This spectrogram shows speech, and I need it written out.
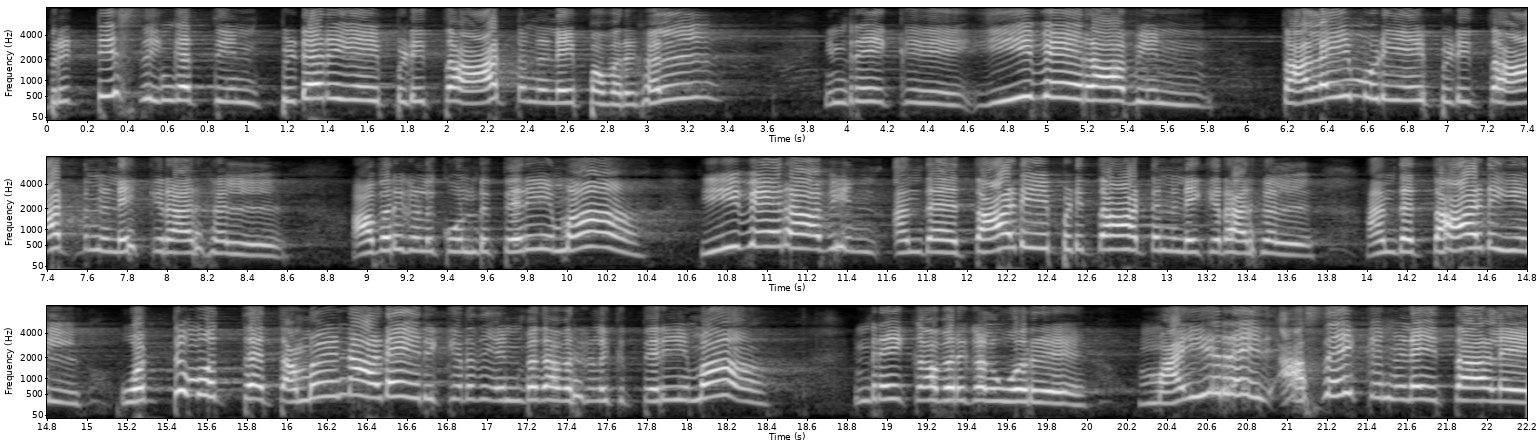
பிரிட்டிஷ் சிங்கத்தின் பிடரியை பிடித்த ஆட்ட நினைப்பவர்கள் இன்றைக்கு ஈவேராவின் தலைமுடியை பிடித்து ஆட்ட நினைக்கிறார்கள். அவர்களுக்கு ஒன்று தெரியுமா? ஈவேராவின் அந்த தாடியை பிடித்த ஆட்ட நினைக்கிறார்கள். அந்த தாடியில் ஒட்டுமொத்த தமிழ்நாடே இருக்கிறது என்பது அவர்களுக்கு தெரியுமா? இன்றைக்கு அவர்கள் ஒரு மயிரை அசைக்க நினைத்தாலே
